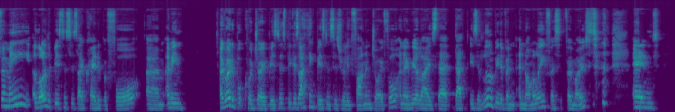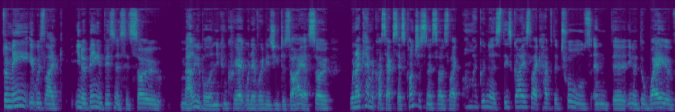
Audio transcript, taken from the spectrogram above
for me a lot of the businesses i created before um, i mean I wrote a book called Joy of Business because I think business is really fun and joyful, and I realized that that is a little bit of an anomaly for for most. and for me, it was like you know, being in business is so malleable and you can create whatever it is you desire. So when I came across access consciousness, I was like, oh my goodness, these guys like have the tools and the, you know, the way of,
